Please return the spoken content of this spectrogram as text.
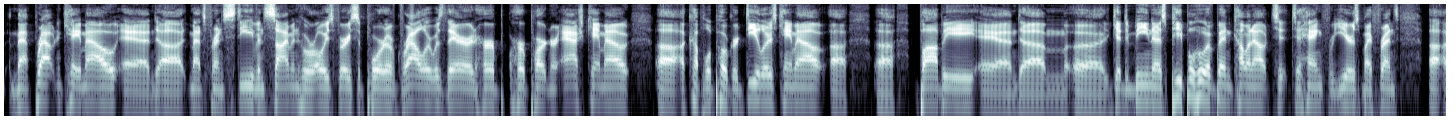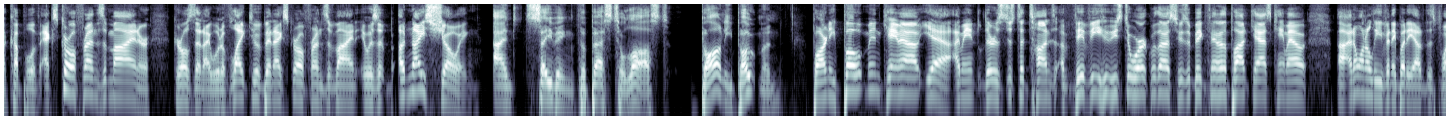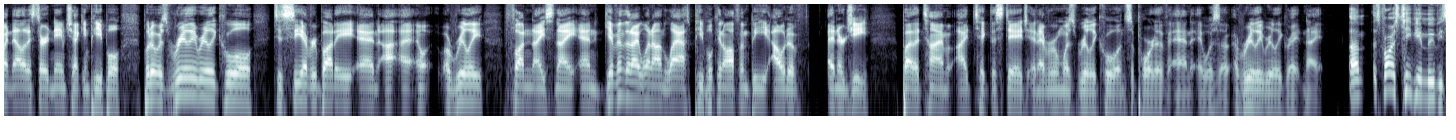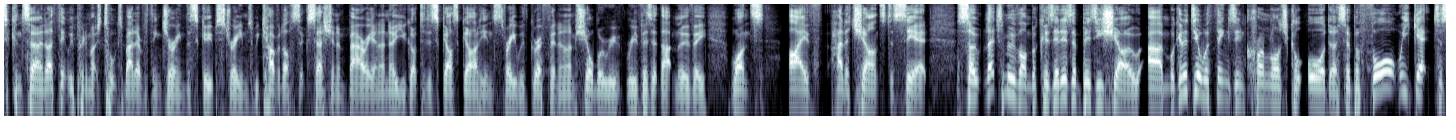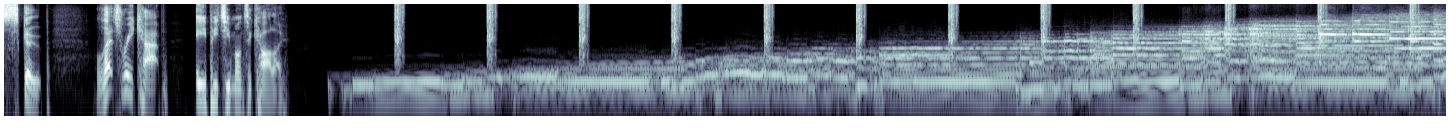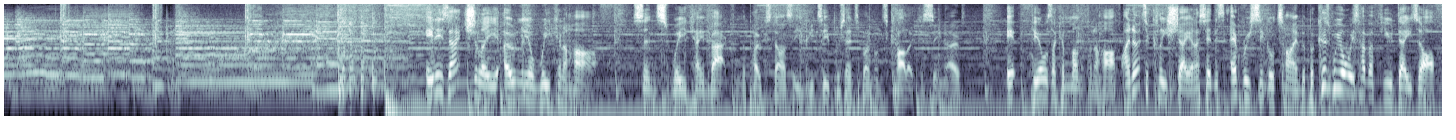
Matt Broughton came out, and uh, Matt's friends Steve and Simon, who are always very supportive. Growler was there, and her her partner Ash came out. Uh, a couple of poker dealers came out. Uh, uh, Bobby and um, uh, Gediminas, people who have been coming out to, to hang for years. My friends, uh, a couple of ex girlfriends of mine, or girls that I would have liked to have been ex girlfriends of mine. It was a, a nice showing. And saving the best till last, Barney Boatman. Barney Boatman came out. Yeah, I mean, there's just a tons of Vivi who used to work with us, who's a big fan of the podcast, came out. Uh, I don't want to leave anybody out at this point now that I started name checking people, but it was really, really cool to see everybody and uh, a really fun, nice night. And given that I went on last, people can often be out of energy by the time I take the stage, and everyone was really cool and supportive, and it was a, a really, really great night. Um, as far as TV and movies are concerned, I think we pretty much talked about everything during the Scoop streams. We covered off Succession and Barry, and I know you got to discuss Guardians 3 with Griffin, and I'm sure we'll re- revisit that movie once I've had a chance to see it. So let's move on because it is a busy show. Um, we're going to deal with things in chronological order. So before we get to Scoop, let's recap EPT Monte Carlo. It is actually only a week and a half since we came back from the PokerStars EPT presented by Monte Carlo Casino. It feels like a month and a half. I know it's a cliche, and I say this every single time, but because we always have a few days off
